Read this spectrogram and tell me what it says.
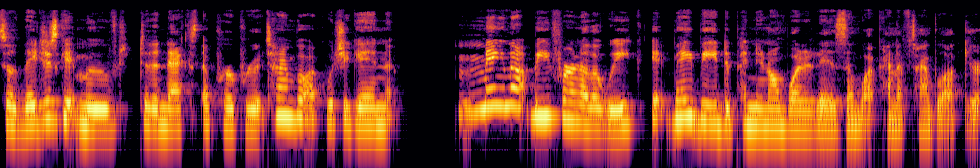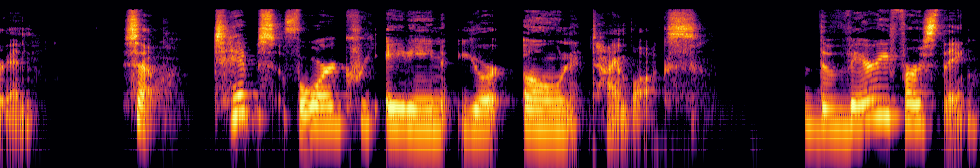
So they just get moved to the next appropriate time block, which again may not be for another week. It may be depending on what it is and what kind of time block you're in. So, tips for creating your own time blocks. The very first thing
